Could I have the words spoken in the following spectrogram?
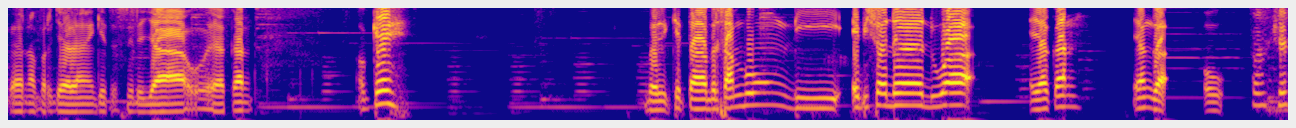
Karena perjalanan kita sudah jauh ya kan. Oke. Ber- kita bersambung di episode 2 ya kan? Ya enggak? Oh. Oke.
